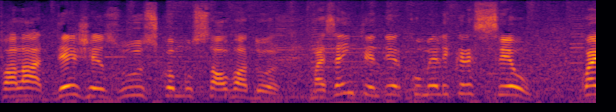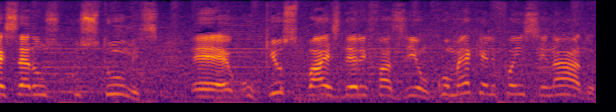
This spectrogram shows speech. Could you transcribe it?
falar de Jesus como Salvador, mas é entender como ele cresceu, quais eram os costumes, é, o que os pais dele faziam, como é que ele foi ensinado,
